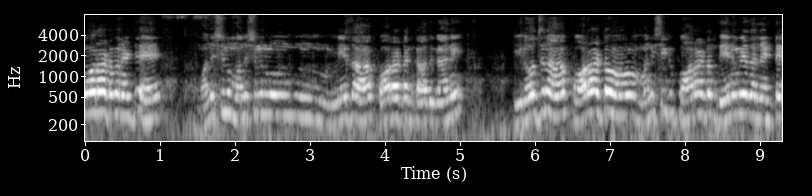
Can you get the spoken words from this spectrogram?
పోరాటం అని అంటే మనుషులు మనుషుల మీద పోరాటం కాదు కానీ ఈ రోజున పోరాటం మనిషికి పోరాటం దేని మీద అని అంటే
